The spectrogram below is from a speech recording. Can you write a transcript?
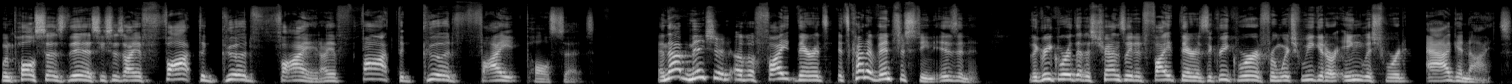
when Paul says this. He says, I have fought the good fight. I have fought the good fight, Paul says. And that mention of a fight there, it's, it's kind of interesting, isn't it? The Greek word that is translated fight there is the Greek word from which we get our English word agonize.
